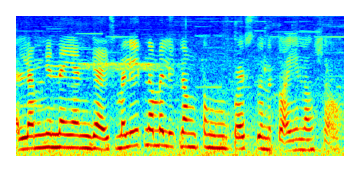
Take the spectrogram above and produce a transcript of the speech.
alam nyo na yan guys. Maliit na maliit lang tong pwesto na to. Ayun lang siya. oh.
